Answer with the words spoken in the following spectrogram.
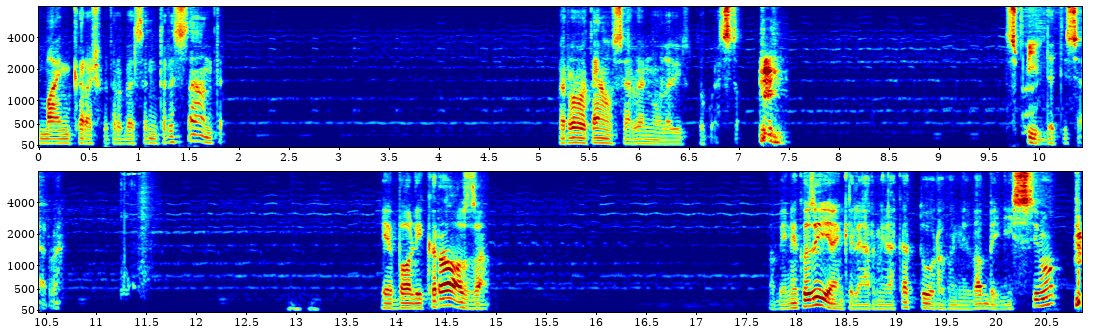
Mind Crash potrebbe essere interessante. Per ora a te non serve nulla di tutto questo. Speed ti serve. Diabolic Rosa. Va bene così, anche le armi da cattura, quindi va benissimo.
